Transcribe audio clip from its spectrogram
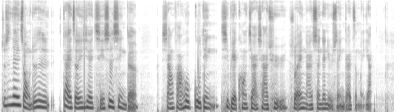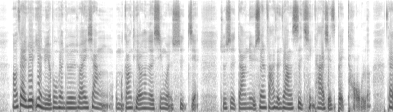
就是那种就是带着一些歧视性的想法或固定性别框架下去说，哎，男生跟女生应该怎么样？然后再来就是厌女的部分，就是说，哎，像我们刚提到那个新闻事件，就是当女生发生这样的事情，她的鞋子被偷了，但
